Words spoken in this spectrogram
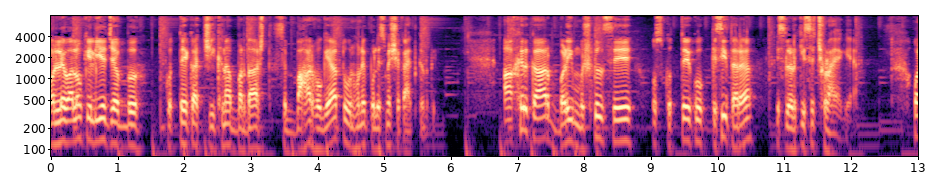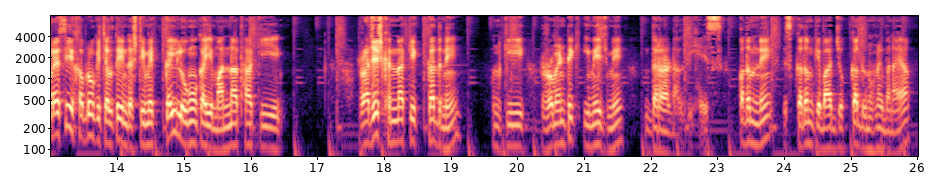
मोहल्ले वालों के लिए जब कुत्ते का चीखना बर्दाश्त से बाहर हो गया तो उन्होंने पुलिस में शिकायत कर दी। आखिरकार बड़ी मुश्किल से उस कुत्ते को किसी तरह इस लड़की से छुड़ाया गया। और ऐसी खबरों के चलते इंडस्ट्री में कई लोगों का यह मानना था कि राजेश खन्ना के कद ने उनकी रोमांटिक इमेज में दरार डाल दी है। इस कदम ने, इस कदम के बाद जो कद उन्होंने बनाया,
